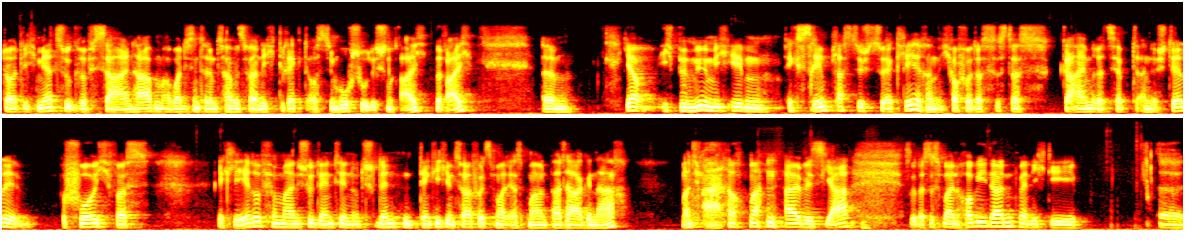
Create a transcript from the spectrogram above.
deutlich mehr Zugriffszahlen haben, aber die sind dann im Zweifelsfall nicht direkt aus dem hochschulischen Reich, Bereich. Ähm, ja, ich bemühe mich eben extrem plastisch zu erklären. Ich hoffe, das ist das Geheimrezept an der Stelle. Bevor ich was erkläre für meine Studentinnen und Studenten, denke ich im Zweifelsfall erstmal ein paar Tage nach. Manchmal auch mal ein halbes Jahr. So, das ist mein Hobby dann, wenn ich die äh,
